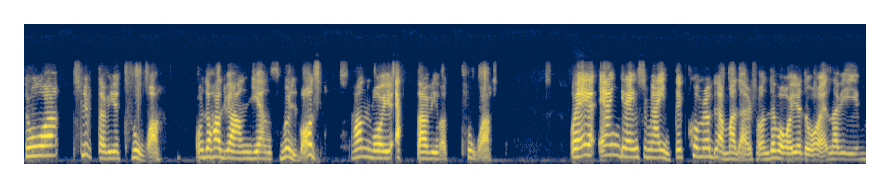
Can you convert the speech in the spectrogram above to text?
då slutade vi ju tvåa. Och då hade vi han Jens Mullvad. Han var ju etta, vi var tvåa. Och en grej som jag inte kommer att glömma därifrån, det var ju då när vi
